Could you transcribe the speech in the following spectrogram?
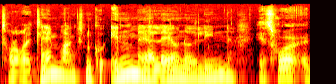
Tror du, reklamebranchen kunne ende med at lave noget lignende? Jeg tror at,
